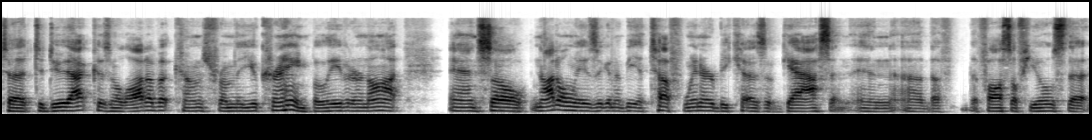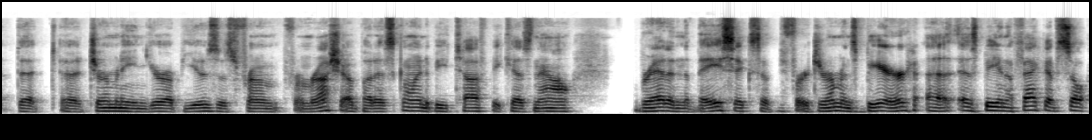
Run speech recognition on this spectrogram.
to to do that because a lot of it comes from the Ukraine, believe it or not. And so not only is it going to be a tough winter because of gas and, and uh, the, the fossil fuels that, that uh, Germany and Europe uses from, from Russia, but it's going to be tough because now bread and the basics of for Germans beer uh, as being effective. So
